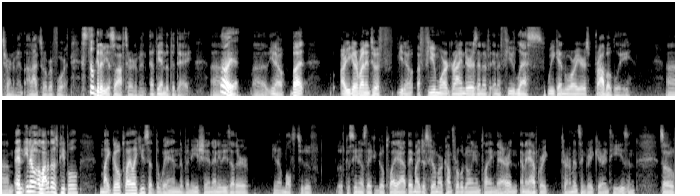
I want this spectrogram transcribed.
tournament on October 4th. Still going to be a soft tournament at the end of the day. Um, oh yeah. Uh, you know, but are you going to run into a f- you know a few more grinders and a, and a few less weekend warriors? Probably. Um, and you know, a lot of those people might go play like you said, the Wynn, the Venetian, any of these other you know multitude of of casinos they can go play at. They might just feel more comfortable going and playing there, and, and they have great tournaments and great guarantees, and so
